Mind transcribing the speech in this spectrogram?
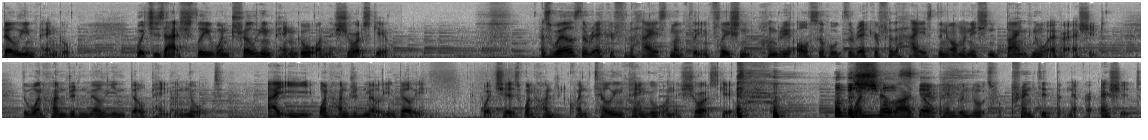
billion pengo, which is actually 1 trillion pengo on the short scale. As well as the record for the highest monthly inflation, Hungary also holds the record for the highest denomination banknote ever issued, the 100 million bill pengo note, i.e., 100 million billion, which is 100 quintillion pengo on the short scale. On the One short milliard bill scale. pengo notes were printed but never issued.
